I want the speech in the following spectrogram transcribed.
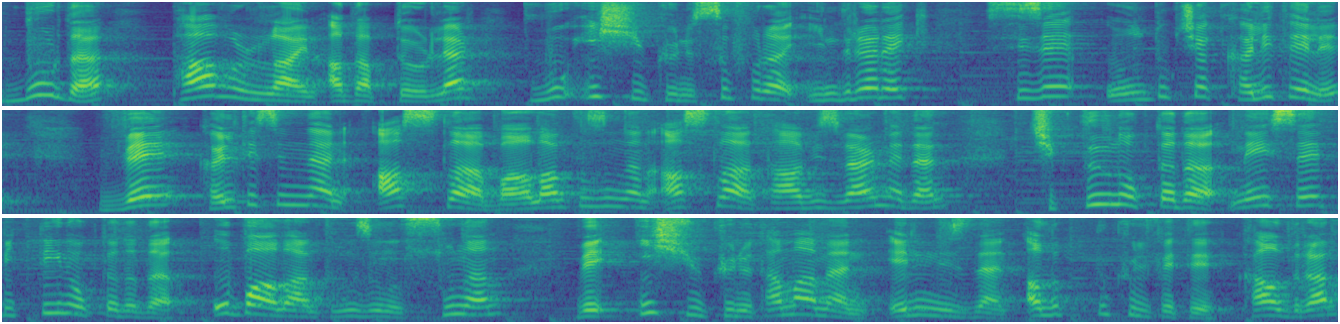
burada Powerline adaptörler bu iş yükünü sıfıra indirerek size oldukça kaliteli ve kalitesinden asla, bağlantısından asla taviz vermeden çıktığı noktada neyse bittiği noktada da o bağlantı hızını sunan ve iş yükünü tamamen elinizden alıp bu külfeti kaldıran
